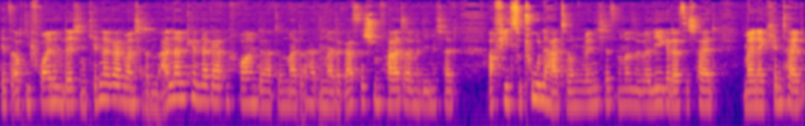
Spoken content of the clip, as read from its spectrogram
jetzt auch die Freunde, mit der ich im Kindergarten war. Ich hatte einen anderen Kindergartenfreund, der hatte einen, hat einen madagassischen Vater, mit dem ich halt auch viel zu tun hatte. Und wenn ich jetzt nochmal so überlege, dass ich halt in meiner Kindheit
